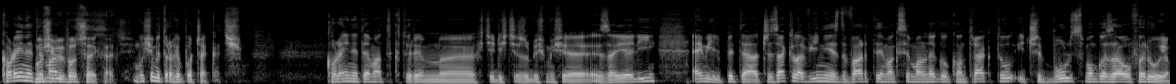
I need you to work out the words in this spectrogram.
Kolejny Musimy temat... poczekać. Musimy trochę poczekać. Kolejny temat, którym e, chcieliście, żebyśmy się zajęli. Emil pyta, czy Zach Lawin jest warty maksymalnego kontraktu i czy Bulls mu go zaoferują?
